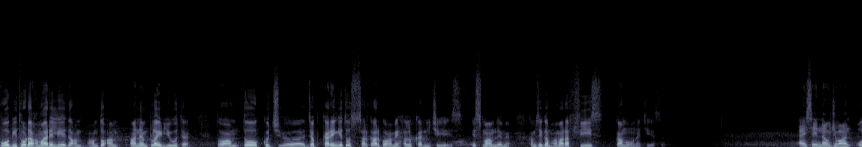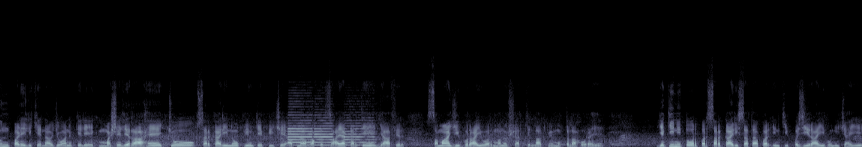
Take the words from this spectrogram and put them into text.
वो भी थोड़ा हमारे लिए, हम हम तो अनएम्प्लॉयड यूथ है तो हम तो कुछ जब करेंगे तो सरकार को हमें हेल्प करनी चाहिए इस इस मामले में। कम से कम हमारा फ़ीस कम होना चाहिए सर ऐसे नौजवान उन पढ़े लिखे नौजवानों के लिए एक मशल राह हैं जो सरकारी नौकरियों के पीछे अपना वक्त ज़ाया करते हैं या फिर समाजी बुराई और मनुष्यात की लत में मुबतला हो रहे हैं। यकीनी तौर पर सरकारी सतह पर इनकी पजीराई होनी चाहिए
